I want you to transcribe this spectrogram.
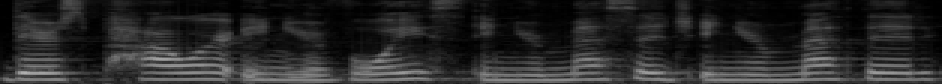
There's power in your voice, in your message, in your method,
